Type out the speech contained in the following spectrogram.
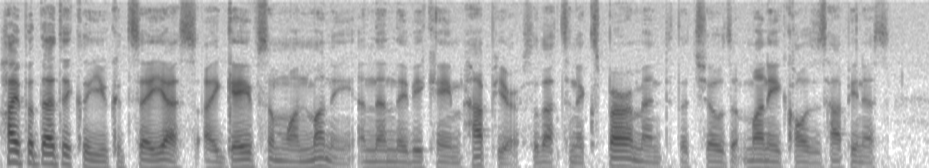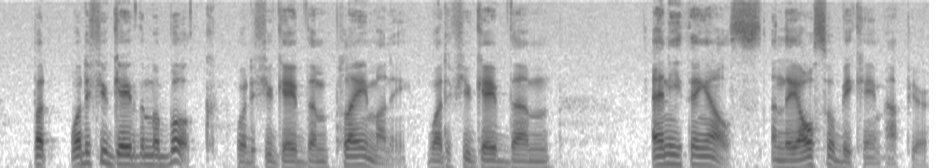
Hypothetically, you could say, yes, I gave someone money and then they became happier, so that's an experiment that shows that money causes happiness. But what if you gave them a book? What if you gave them play money? What if you gave them anything else and they also became happier?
